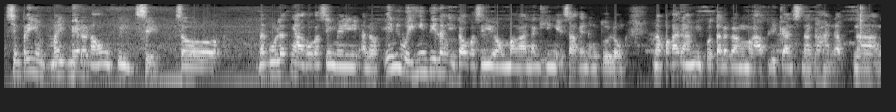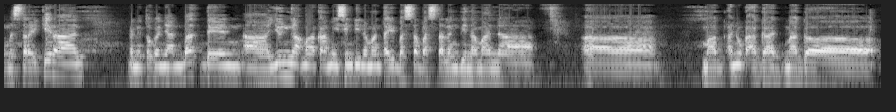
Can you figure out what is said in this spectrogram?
siyempre yung may meron akong feeds eh. So, nagulat nga ako kasi may ano, anyway, hindi lang ikaw kasi yung mga naghingi sa akin ng tulong. Napakarami po talagang mga applicants naghahanap ng na-strikeran, ganito ganyan. But then, ah, yun nga mga kamis, hindi naman tayo basta-basta lang din naman na ah, mag ano kaagad mag ah,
